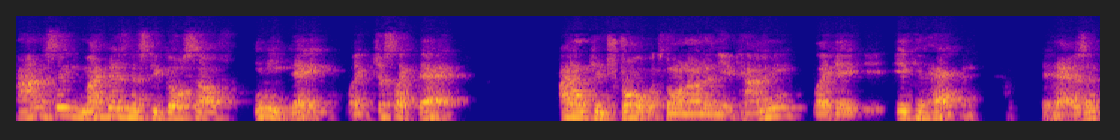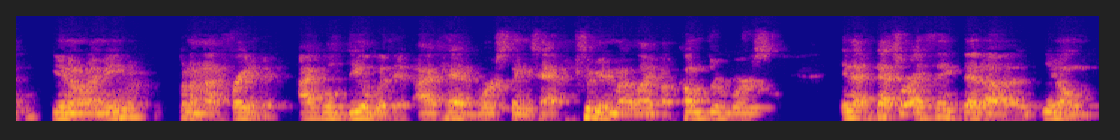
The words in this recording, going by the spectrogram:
Honestly, my business could go south any day, like just like that. I don't control what's going on in the economy. Like it, it could happen. It hasn't. You know what I mean? but I'm not afraid of it. I will deal with it. I've had worse things happen to me in my life. I've come through worse. And that, that's where I think that, uh, you know,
